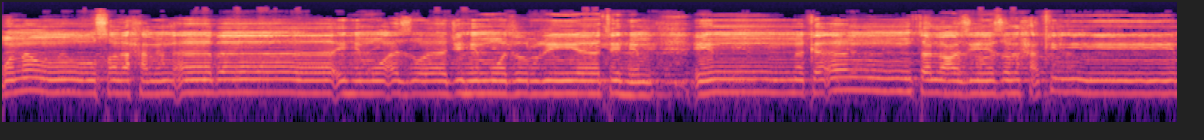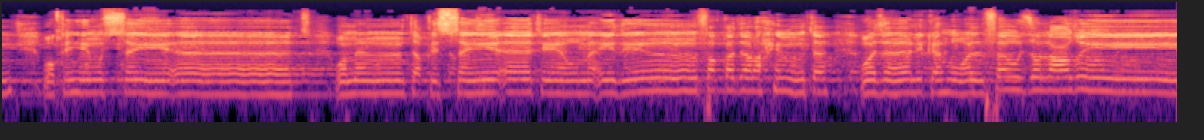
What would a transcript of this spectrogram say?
ومن صلح من آبائهم وأزواجهم وذرياتهم إنك أنت العزيز الحكيم وقهم السيئات ومن تق السيئات يومئذ فقد رحمته وذلك هو الفوز العظيم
